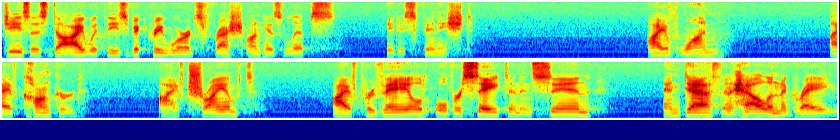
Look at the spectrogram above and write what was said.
Jesus die with these victory words fresh on his lips? It is finished. I have won. I have conquered. I have triumphed. I have prevailed over Satan and sin and death and hell and the grave.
